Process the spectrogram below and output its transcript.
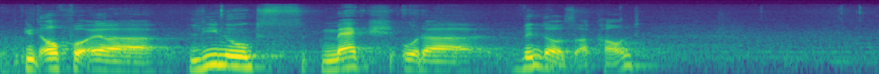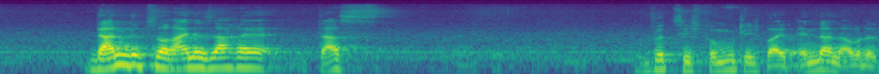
Das gilt auch für euer Linux, Mac oder Windows-Account. Dann gibt es noch eine Sache, das wird sich vermutlich bald ändern, aber das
